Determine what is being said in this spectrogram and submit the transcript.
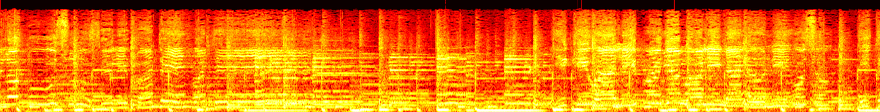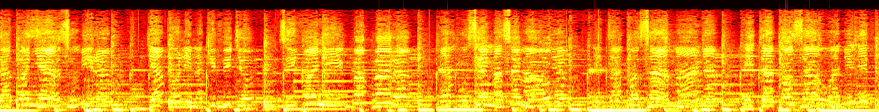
lilokuhusu jamoli ikiwa lipo jambo linalonihusu itafanya subira. Japo lina kificho sifanyi papara. Na kusema sema ovyo itakosa maana itakosa uadilifu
